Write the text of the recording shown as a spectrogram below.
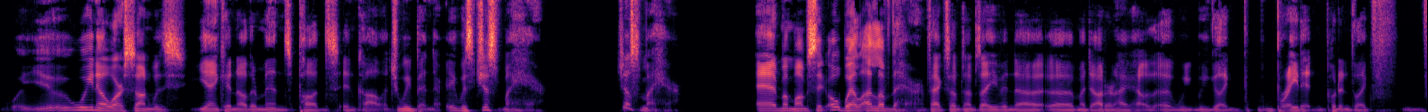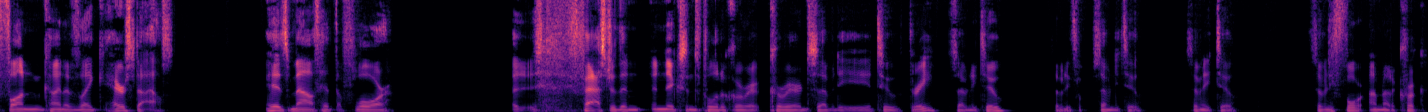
we, we know our son was yanking other men's puds in college. We've been there. It was just my hair, just my hair. And my mom said, "Oh well, I love the hair. In fact, sometimes I even uh, uh, my daughter and I uh, we we like braid it and put it into like f- fun kind of like hairstyles." His mouth hit the floor faster than Nixon's political career in 72, 3, 72, 74, 72, 72, 74. I'm not a crook.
